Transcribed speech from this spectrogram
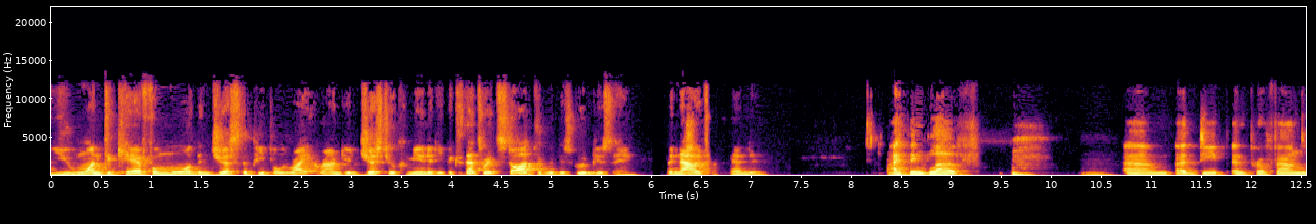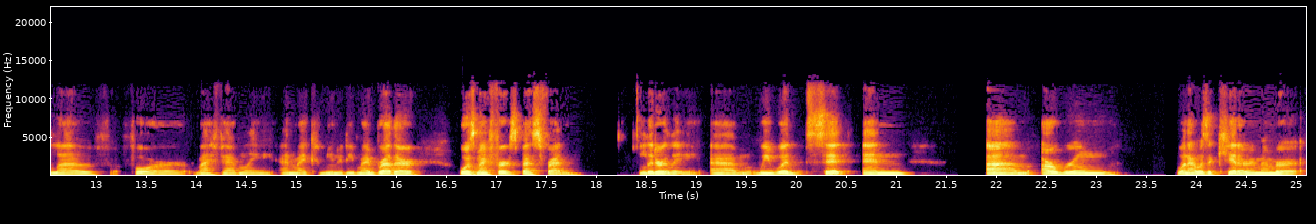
you want to care for more than just the people right around you and just your community because that's where it started with this group you're saying but now it's extended I think love. Um, a deep and profound love for my family and my community. My brother was my first best friend, literally. Um, we would sit in um, our room when I was a kid. I remember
